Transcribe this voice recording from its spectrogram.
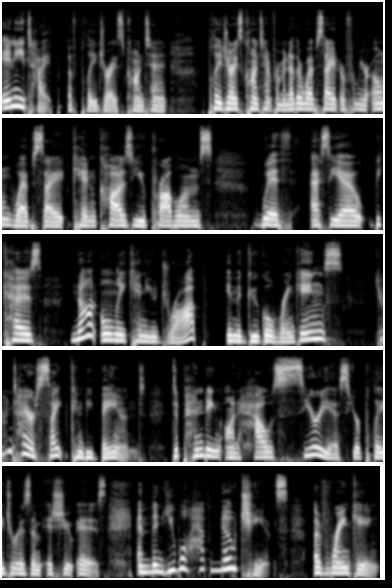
any type of plagiarized content, plagiarized content from another website or from your own website, can cause you problems with SEO because not only can you drop in the Google rankings, your entire site can be banned depending on how serious your plagiarism issue is. And then you will have no chance of ranking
